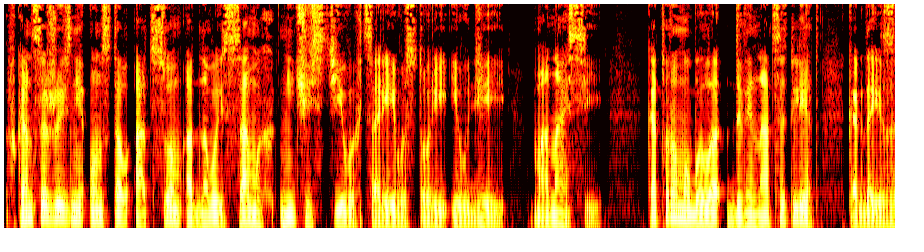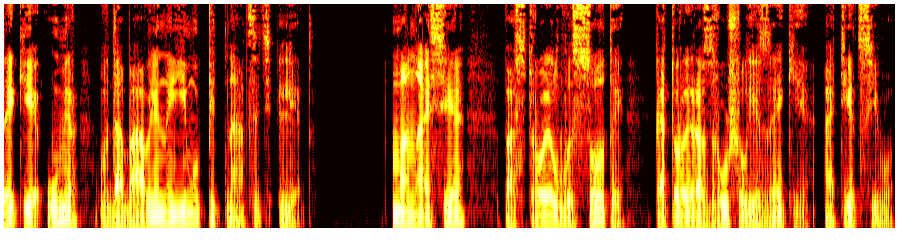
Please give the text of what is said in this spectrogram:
В конце жизни он стал отцом одного из самых нечестивых царей в истории Иудеи, Манасии, которому было 12 лет, когда Изекия умер в добавленные ему 15 лет. Манасия построил высоты, которые разрушил Езекия, отец его,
